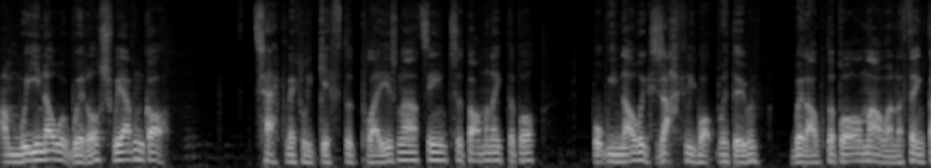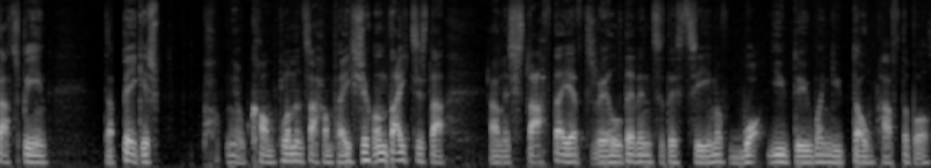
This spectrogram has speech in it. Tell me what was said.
And we know it with us. We haven't got technically gifted players in our team to dominate the ball. But we know exactly what we're doing without the ball now. And I think that's been the biggest you know, compliment I can pay Sean Dyche is that and his staff, they have drilled it into this team of what you do when you don't have the ball.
